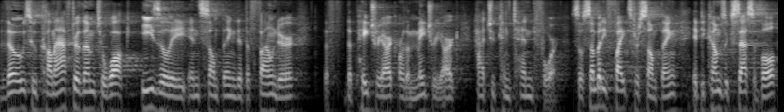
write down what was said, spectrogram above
those who come after them to walk easily in something that the founder the, the patriarch or the matriarch had to contend for. So somebody fights for something, it becomes accessible,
